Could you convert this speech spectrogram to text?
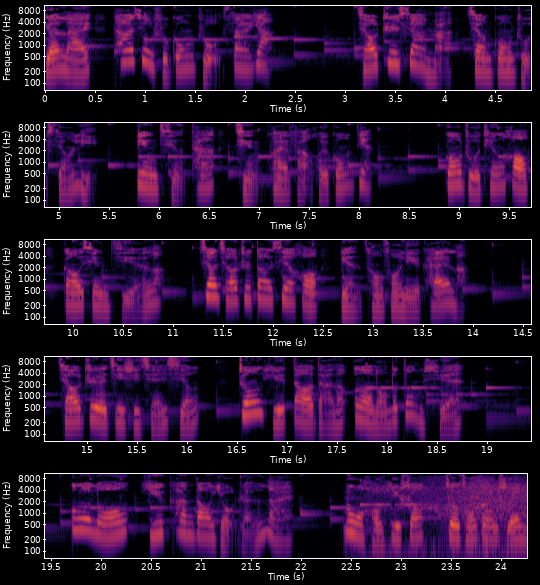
原来她就是公主萨亚。乔治下马向公主行礼，并请她尽快返回宫殿。公主听后高兴极了，向乔治道谢后便匆匆离开了。乔治继续前行。终于到达了恶龙的洞穴，恶龙一看到有人来，怒吼一声就从洞穴里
